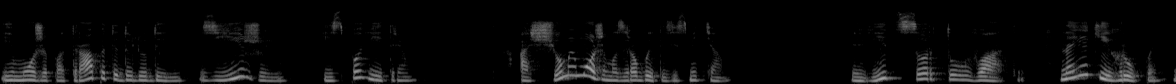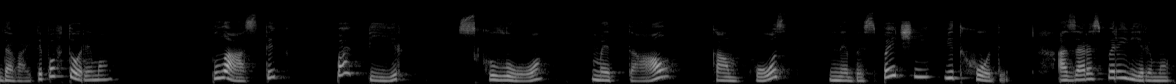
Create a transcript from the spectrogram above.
і може потрапити до людини з їжею і з повітрям. А що ми можемо зробити зі сміттям? Відсортувати. На які групи? Давайте повторимо: пластик, папір, скло, метал, компост, небезпечні відходи. А зараз перевіримо,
